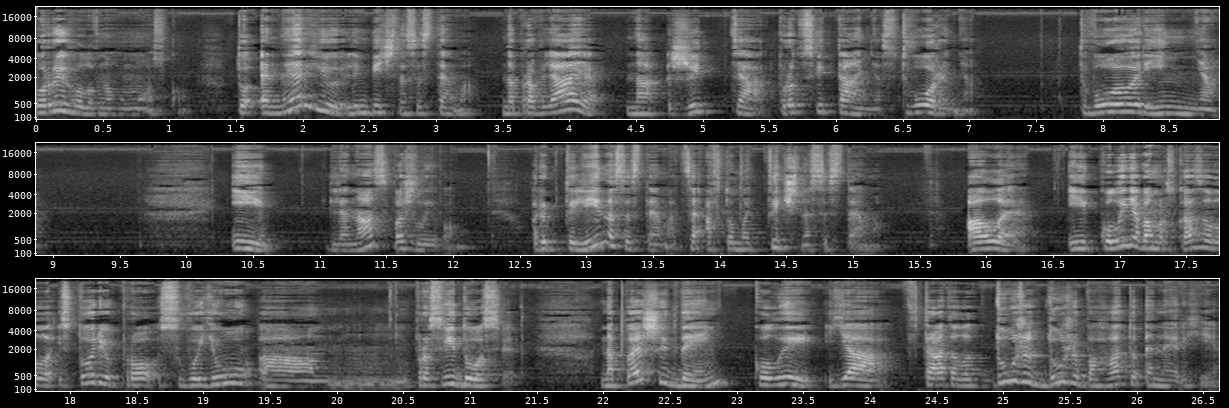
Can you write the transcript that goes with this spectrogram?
кори головного мозку, то енергію лімбічна система направляє на життя, процвітання, створення, творіння. І для нас важливо, рептилійна система це автоматична система. Але і коли я вам розказувала історію про свою, про свій досвід, на перший день, коли я втратила дуже-дуже багато енергії,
